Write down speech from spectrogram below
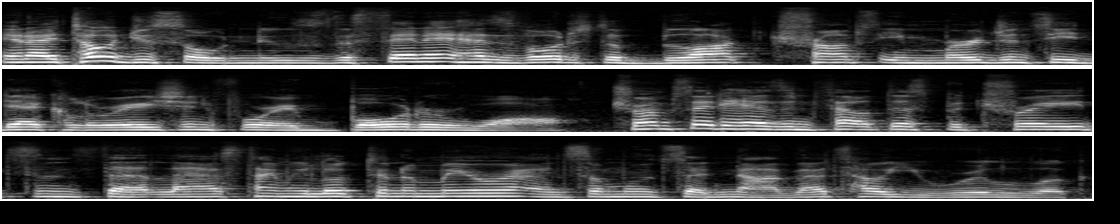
And I told you so news, the Senate has voted to block Trump's emergency declaration for a border wall. Trump said he hasn't felt this betrayed since that last time he looked in a mirror and someone said, nah, that's how you really look.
